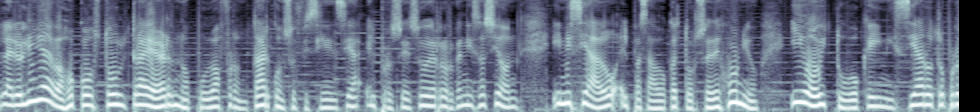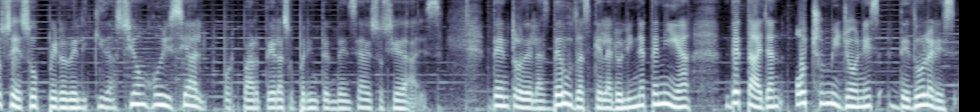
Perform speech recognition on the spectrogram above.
La aerolínea de bajo costo Ultra Air no pudo afrontar con suficiencia el proceso de reorganización iniciado el pasado 14 de junio y hoy tuvo que iniciar otro proceso pero de liquidación judicial por parte de la Superintendencia de Sociedades. Dentro de las deudas que la aerolínea tenía, detallan 8 millones de dólares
